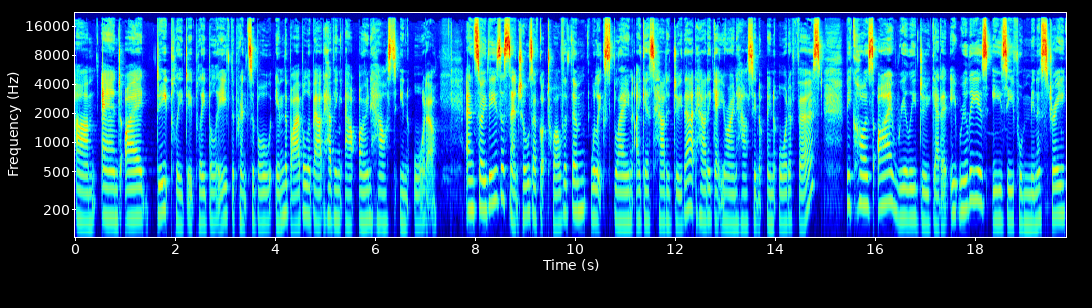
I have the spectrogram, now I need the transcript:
Um, and I deeply, deeply believe the principle in the Bible about having our own house in order. And so these essentials, I've got 12 of them, will explain, I guess, how to do that, how to get your own house in, in order first, because I really do get it. It really is easy for ministry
